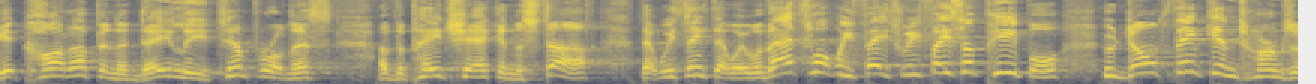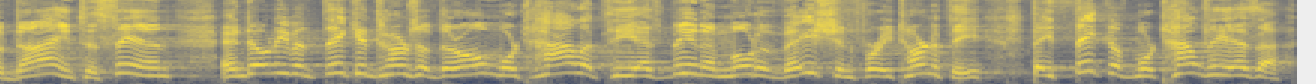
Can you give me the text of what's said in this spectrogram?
get caught up in the daily temporalness of the paycheck and the stuff that we think that way. Well, that's what we face. We face a people who don't think in terms of dying to sin and don't even think in terms of their own mortality as being a motivation for eternity. They think of mortality as a,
